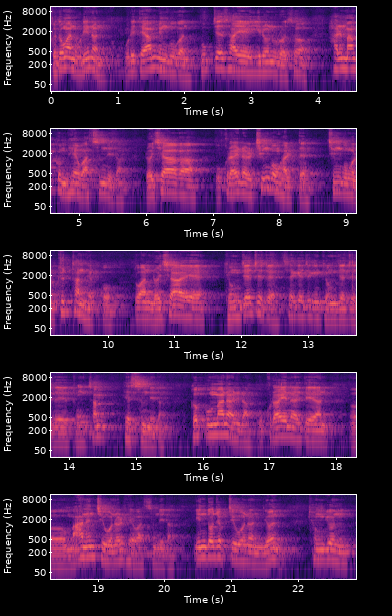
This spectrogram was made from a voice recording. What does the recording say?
그동안 우리는 우리 대한민국은 국제사회의 일원으로서 할 만큼 해왔습니다. 러시아가 우크라이나를 침공할 때 침공을 규탄했고 또한 러시아의 경제제재, 세계적인 경제제재에 동참했습니다. 그뿐만 아니라 우크라이나에 대한 어, 많은 지원을 해왔습니다. 인도적 지원은 연 평균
